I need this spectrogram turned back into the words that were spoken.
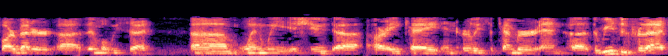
far better uh, than what we said um, when we issued uh, our 8-K in early September. And uh the reason for that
